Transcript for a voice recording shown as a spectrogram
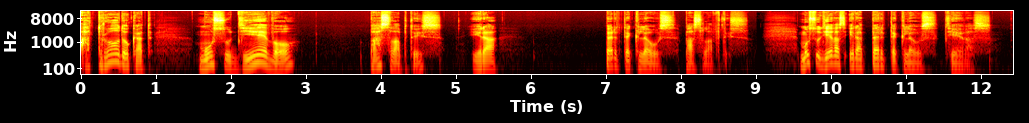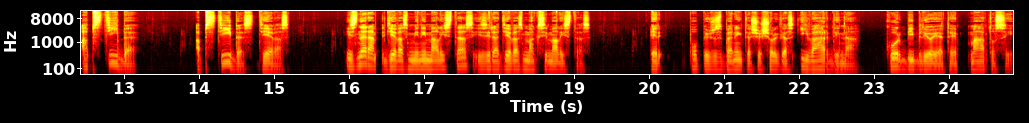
atrodo, kad mūsų Dievo paslaptis yra pertekliaus paslaptis. Mūsų Dievas yra pertekliaus Dievas, apstybė, apstybės Dievas. Jis nėra Dievas minimalistas, jis yra Dievas maksimalistas. Ir popiežius Benediktas XVI įvardina, kur Biblijoje tai matosi,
